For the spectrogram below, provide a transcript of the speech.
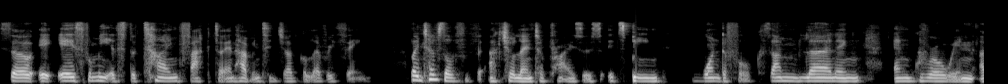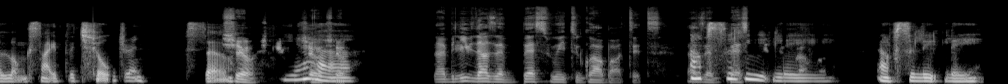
so it is for me it's the time factor and having to juggle everything but in terms of actual enterprises it's been wonderful because I'm learning and growing alongside the children. So, Sure. yeah, sure. And I believe that's the best way to go about it. That's the best way to go about it. absolutely. Absolutely.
